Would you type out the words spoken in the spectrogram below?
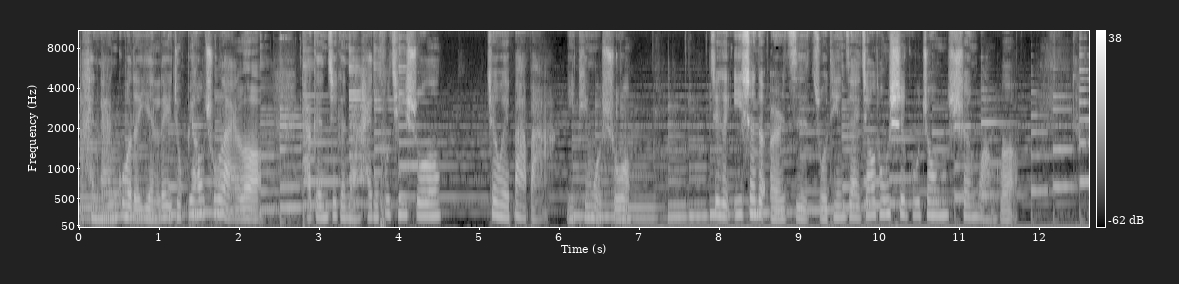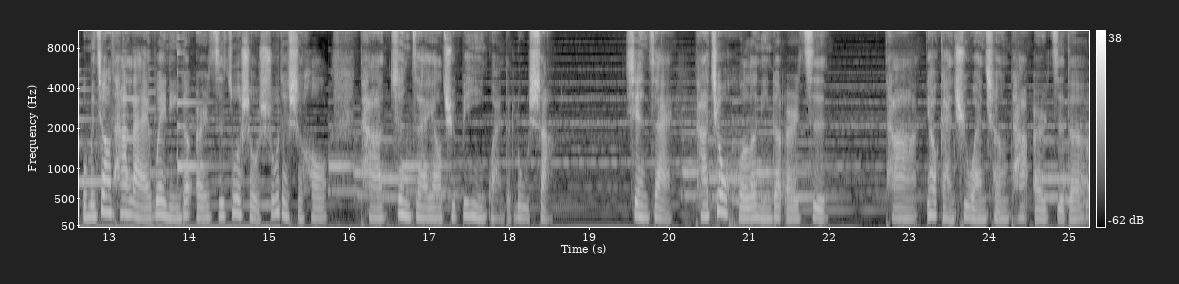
很难过的眼泪就飙出来了。他跟这个男孩的父亲说：“这位爸爸，你听我说，这个医生的儿子昨天在交通事故中身亡了。”我们叫他来为您的儿子做手术的时候，他正在要去殡仪馆的路上。现在他救活了您的儿子，他要赶去完成他儿子的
